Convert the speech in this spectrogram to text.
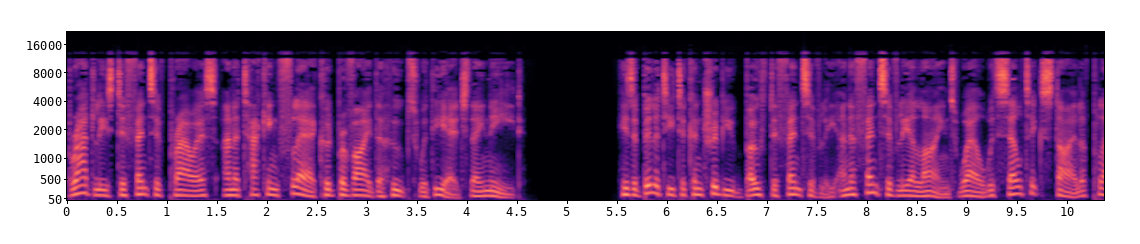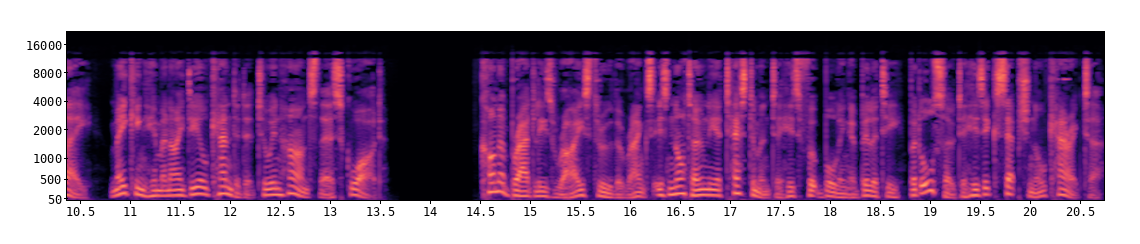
Bradley's defensive prowess and attacking flair could provide the Hoops with the edge they need. His ability to contribute both defensively and offensively aligns well with Celtic's style of play, making him an ideal candidate to enhance their squad. Conor Bradley's rise through the ranks is not only a testament to his footballing ability but also to his exceptional character.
